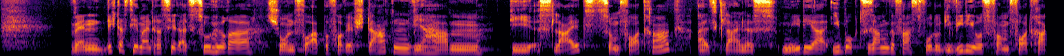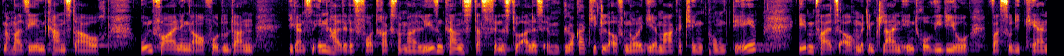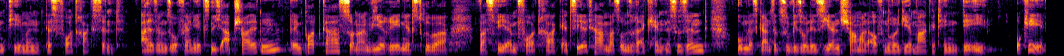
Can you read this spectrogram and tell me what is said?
Wenn dich das Thema interessiert als Zuhörer, schon vorab, bevor wir starten, wir haben die Slides zum Vortrag als kleines Media-E-Book zusammengefasst, wo du die Videos vom Vortrag nochmal sehen kannst auch und vor allen Dingen auch, wo du dann die ganzen Inhalte des Vortrags nochmal lesen kannst. Das findest du alles im Blogartikel auf neugiermarketing.de. Ebenfalls auch mit dem kleinen Intro-Video, was so die Kernthemen des Vortrags sind. Also insofern jetzt nicht abschalten im Podcast, sondern wir reden jetzt drüber, was wir im Vortrag erzählt haben, was unsere Erkenntnisse sind. Um das Ganze zu visualisieren, schau mal auf neugiermarketing.de. Okay.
